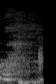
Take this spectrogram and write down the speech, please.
Whew.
